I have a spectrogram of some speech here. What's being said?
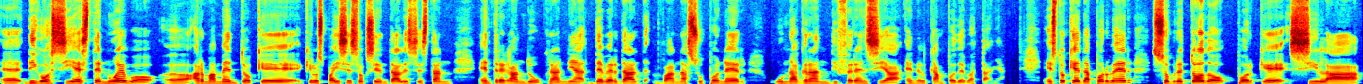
eh, digo, si este nuevo eh, armamento que, que, los países occidentales están entregando a Ucrania de verdad van a suponer una gran diferencia en el campo de batalla. Esto queda por ver, sobre todo porque si la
